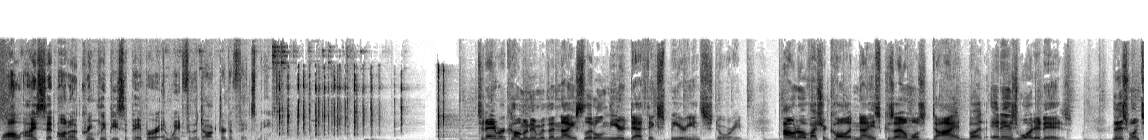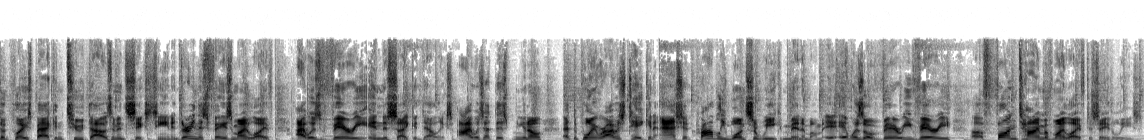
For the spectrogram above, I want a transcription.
while I sit on a crinkly piece of paper and wait for the doctor to fix me? Today we're coming in with a nice little near death experience story. I don't know if I should call it nice because I almost died, but it is what it is. This one took place back in 2016, and during this phase of my life, I was very into psychedelics. I was at this, you know, at the point where I was taking acid probably once a week minimum. It, it was a very, very uh, fun time of my life, to say the least.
